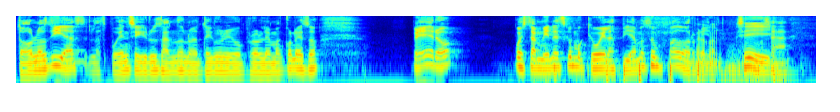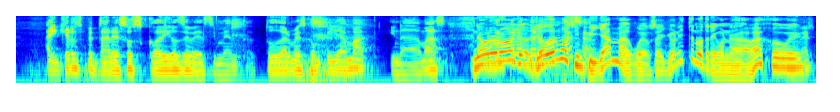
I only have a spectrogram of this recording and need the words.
todos los días. Las pueden seguir usando, no tengo ningún problema con eso. Pero, pues también es como que, güey, las pijamas son para dormir. Perdón. Sí. O sea, hay que respetar esos códigos de vestimenta. Tú duermes con pijama y nada más. No, no, no, yo, duermo sin pijama, güey. O sea, yo ahorita no traigo nada abajo, A güey. ver.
